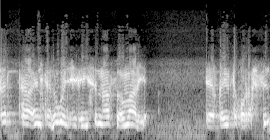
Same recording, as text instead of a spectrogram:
xitaa intaan uga jihaysanaha soomaaliya ee qeybta qoraxsan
